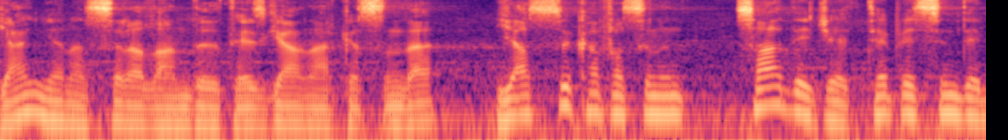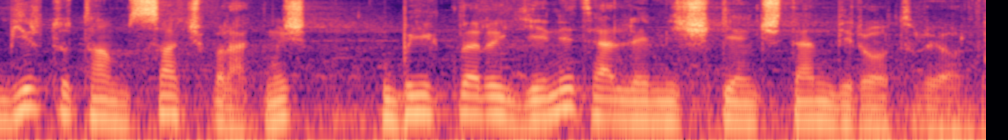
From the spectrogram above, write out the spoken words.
yan yana sıralandığı tezgahın arkasında yassı kafasının sadece tepesinde bir tutam saç bırakmış, bıyıkları yeni terlemiş gençten biri oturuyordu.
